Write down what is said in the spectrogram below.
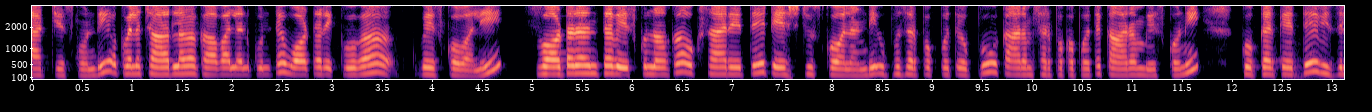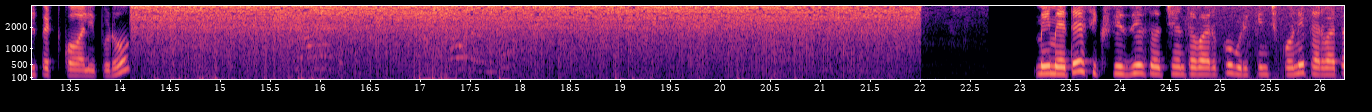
యాడ్ చేసుకోండి. ఒకవేళ చారులాగా కావాలనుకుంటే వాటర్ ఎక్కువగా వేసుకోవాలి. వాటర్ అంతా వేసుకున్నాక ఒకసారి అయితే టేస్ట్ చూసుకోవాలండి. ఉప్పు సరిపోకపోతే ఉప్పు కారం సరిపోకపోతే కారం వేసుకొని కుక్కర్కి అయితే విజిల్ పెట్టుకోవాలి ఇప్పుడు. మేమైతే సిక్స్ విజిల్స్ వచ్చేంత వరకు ఉడికించుకొని తర్వాత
